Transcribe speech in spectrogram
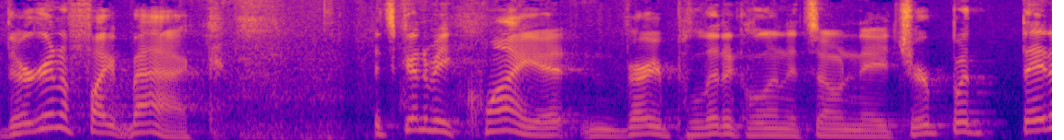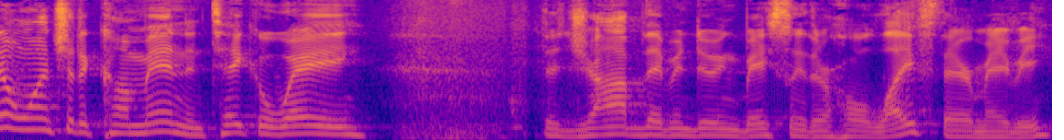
they're going to fight back. It's going to be quiet and very political in its own nature, but they don't want you to come in and take away the job they've been doing basically their whole life there, maybe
